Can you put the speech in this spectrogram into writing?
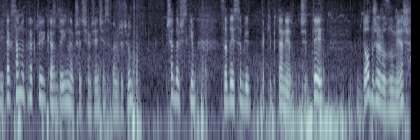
I tak samo traktuję każde inne przedsięwzięcie w swoim życiu. Przede wszystkim zadaj sobie takie pytanie, czy ty dobrze rozumiesz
